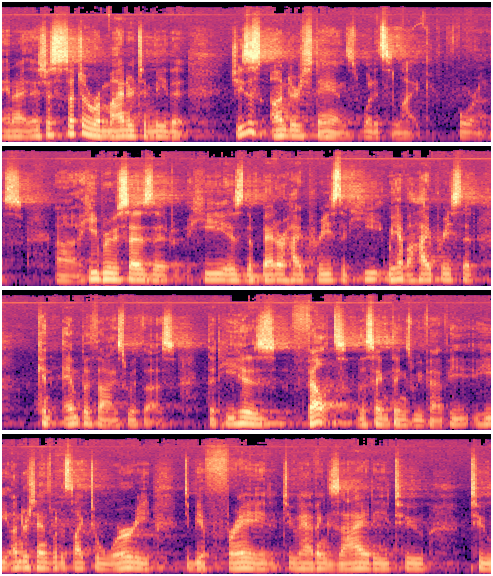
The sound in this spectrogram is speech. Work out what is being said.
And I, it's just such a reminder to me that Jesus understands what it's like for us. Uh, Hebrews says that he is the better high priest, that he, we have a high priest that can empathize with us, that he has felt the same things we've had. He, he understands what it's like to worry, to be afraid, to have anxiety, to, to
